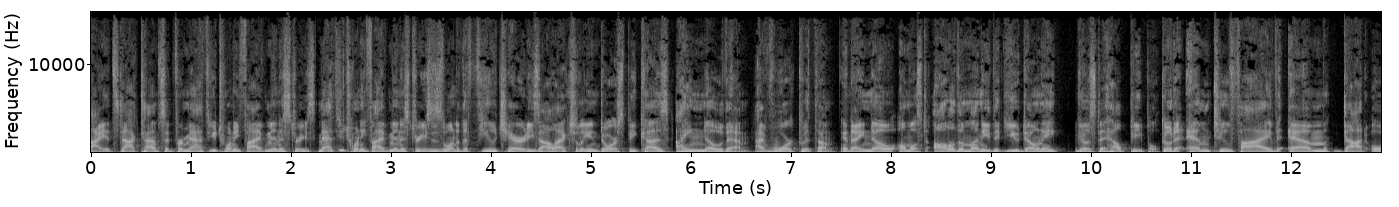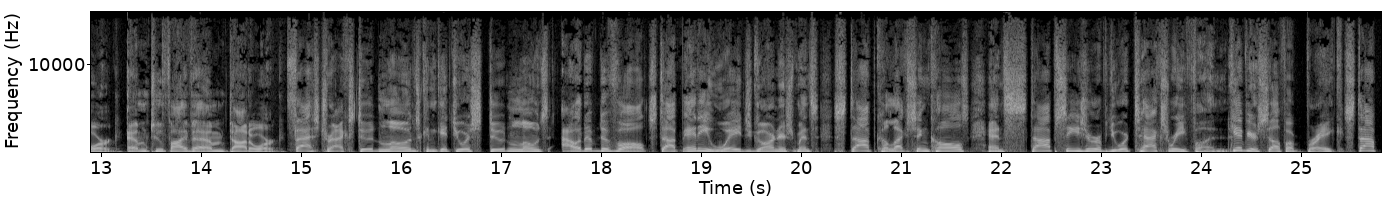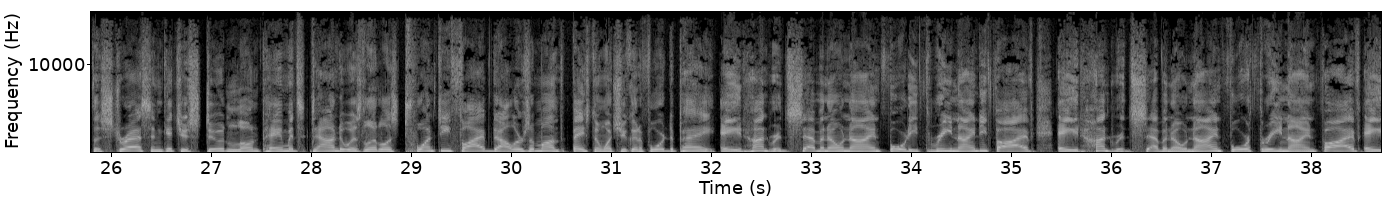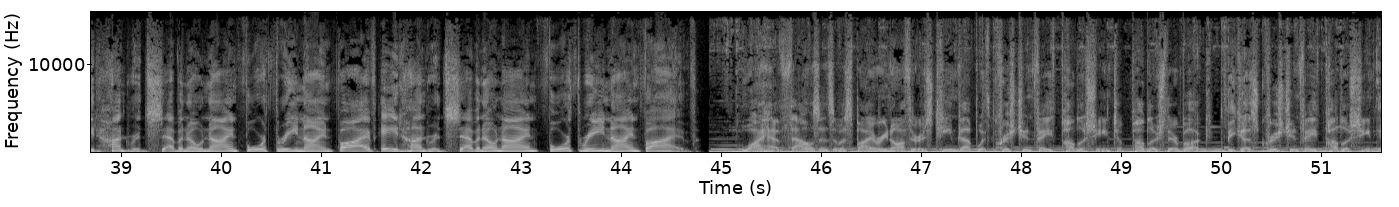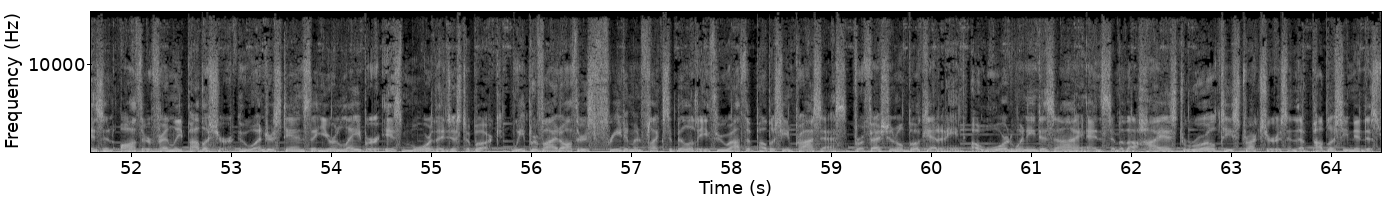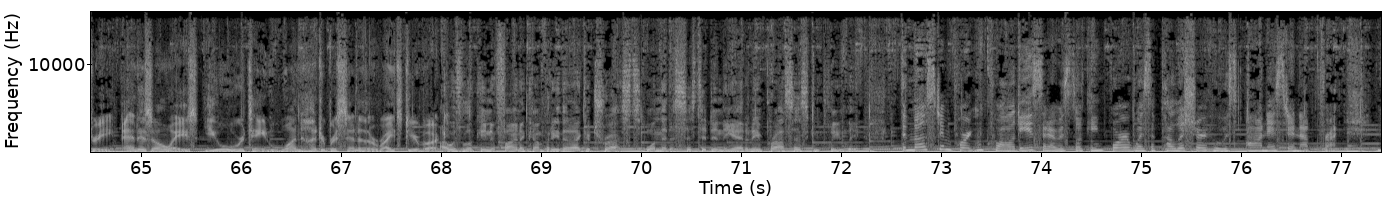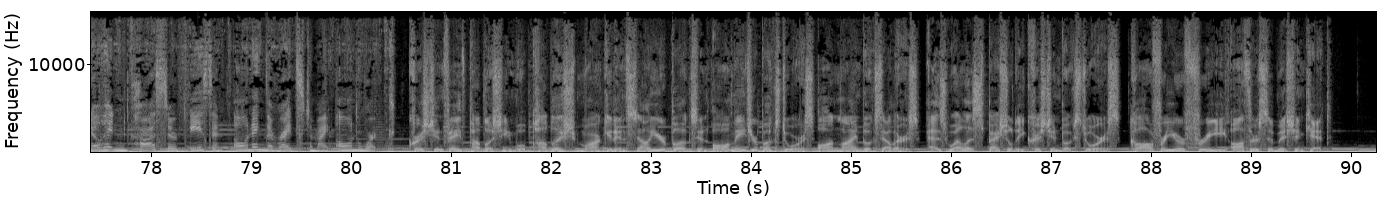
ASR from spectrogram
Hi, it's Doc Thompson for Matthew 25 Ministries. Matthew 25 Ministries is one of the few charities I'll actually endorse because I know them. I've worked with them, and I know almost all of the money that you donate goes to help people. Go to m25m.org. m25m.org. Fast Track Student Loans can get your student loans out of default, stop any wage garnishments, stop collection calls, and stop seizure of your tax refund. Give yourself a break. Stop the stress and get your student loan payments down to as little as $25 a month based on what you can afford to pay. 800 709 4395. 800 709 4395. 800 709 4395. 800 709 4395. Why have thousands of aspiring authors teamed up with Christian Faith Publishing to publish their book? Because Christian Faith Publishing is an author friendly publisher who understands that your labor is more than just a book. We provide authors freedom and flexibility throughout the publishing process, professional book editing, award winning design, and some of the highest royalty structures in the publishing industry. And as always, you will retain 100% of the rights to your book. I was looking to find a company that I could trust, one that assisted in the editing process completely. The most important qualities that I was looking for was a publisher who was honest and upfront, no hidden costs or fees, and owning the rights to my own work. Christian Faith Publishing will publish, market, and sell your books in all major bookstores, online booksellers, as well as specialty Christian bookstores. Call for your free author submission kit.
